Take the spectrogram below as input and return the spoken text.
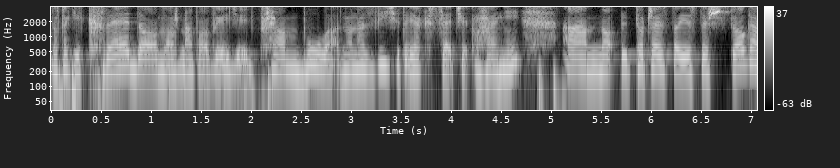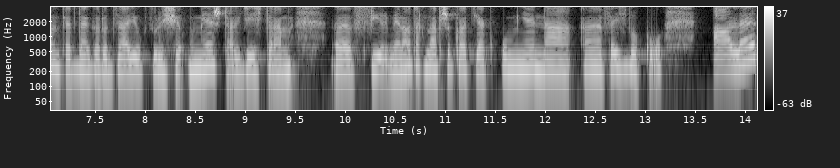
no takie credo, można powiedzieć, preambuła, no nazwijcie to jak chcecie, kochani. A no, to często jest też slogan pewnego rodzaju, który się umieszcza gdzieś tam e, w firmie, firmie, no tak na przykład jak u mnie na e, Facebooku. Ale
